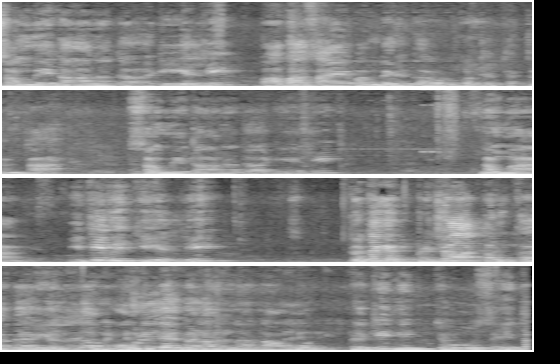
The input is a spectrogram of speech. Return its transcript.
ಸಂವಿಧಾನದ ಅಡಿಯಲ್ಲಿ ಬಾಬಾ ಸಾಹೇಬ್ ಅಂಬೇಡ್ಕರ್ ಅವರು ಕೊಟ್ಟಿರ್ತಕ್ಕಂತಹ ಸಂವಿಧಾನದ ಅಡಿಯಲ್ಲಿ ನಮ್ಮ ಇತಿಮಿತಿಯಲ್ಲಿ ಜೊತೆಗೆ ಪ್ರಜಾತಂತ್ರದ ಎಲ್ಲ ಮೌಲ್ಯಗಳನ್ನು ನಾವು ಪ್ರತಿನಿತ್ಯವೂ ಸಹಿತ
